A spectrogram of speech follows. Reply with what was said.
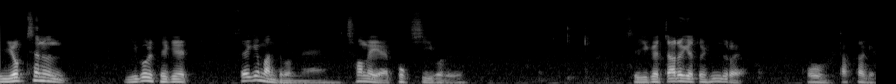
이 업체는 이걸 되게 세게 만들었네. 처음에 에폭시 이거를. 그래서 이거 자르기가 좀 힘들어요. 오우, 딱딱해.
